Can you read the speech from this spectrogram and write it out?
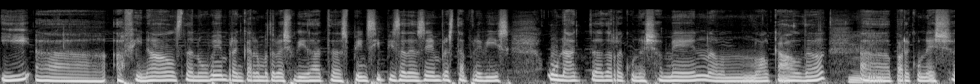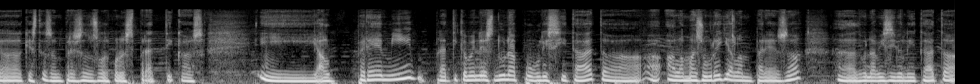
i eh, a finals de novembre, encara no m'atreveixo a dir dates, principis de desembre, està previst un acte de reconeixement amb l'alcalde mm -hmm. eh, per reconèixer aquestes empreses doncs, les bones pràctiques i el premi pràcticament és donar publicitat a, a, a la mesura i a l'empresa, eh, donar visibilitat a,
